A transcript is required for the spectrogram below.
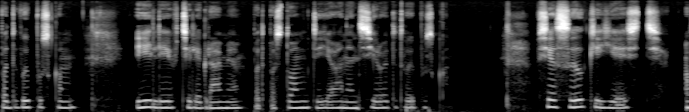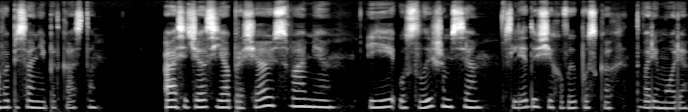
под выпуском или в Телеграме под постом, где я анонсирую этот выпуск. Все ссылки есть в описании подкаста. А сейчас я прощаюсь с вами и услышимся в следующих выпусках Твори море.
